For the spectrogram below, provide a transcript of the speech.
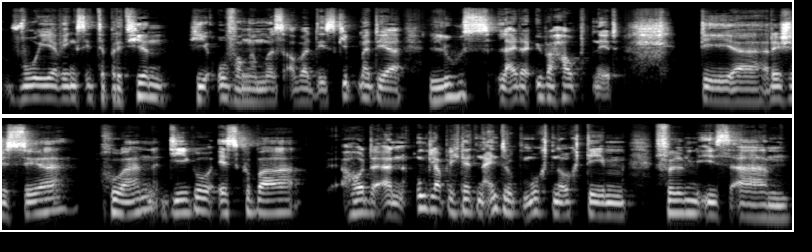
Wo ich ein wenig interpretieren hier anfangen muss, aber das gibt mir der Loose leider überhaupt nicht. Der Regisseur Juan Diego Escobar hat einen unglaublich netten Eindruck gemacht. Nach dem Film ist ähm,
